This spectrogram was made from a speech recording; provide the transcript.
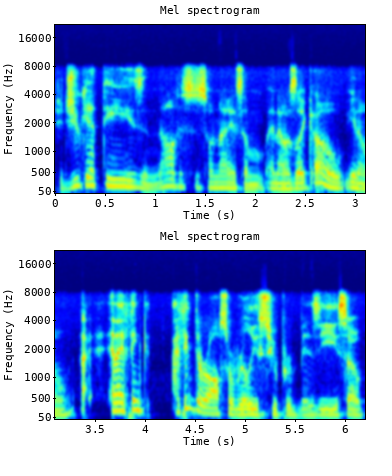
"Did you get these?" And oh, this is so nice. Um, and I was like, oh, you know, and I think I think they're also really super busy, so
